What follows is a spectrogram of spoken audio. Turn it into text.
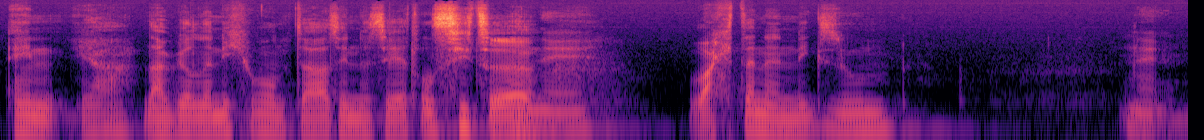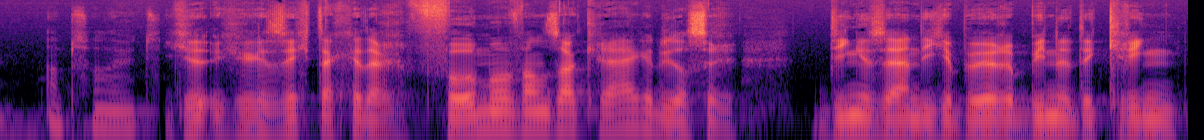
En ja, dan wil je niet gewoon thuis in de zetel zitten, Nee, wachten en niks doen. nee, absoluut. Je, je zegt dat je daar FOMO van zou krijgen. Dus als er dingen zijn die gebeuren binnen de kring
